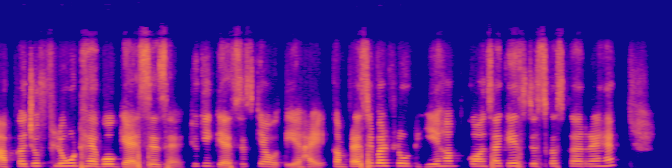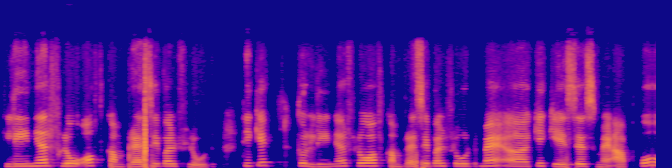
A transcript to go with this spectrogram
आपका जो फ्लूड है वो गैसेस है, क्योंकि गैसेस क्या होती है? हाई कंप्रेसिबल फ्लूड ये हम कौन सा केस डिस्कस कर रहे हैं? Linear flow of compressible fluid ठीक है? तो linear flow of compressible fluid में आ, के केसेस में आपको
